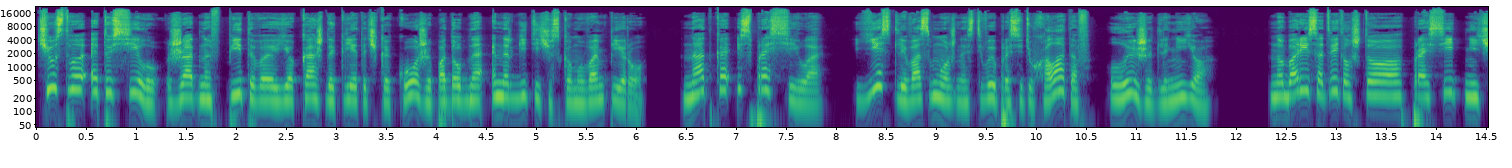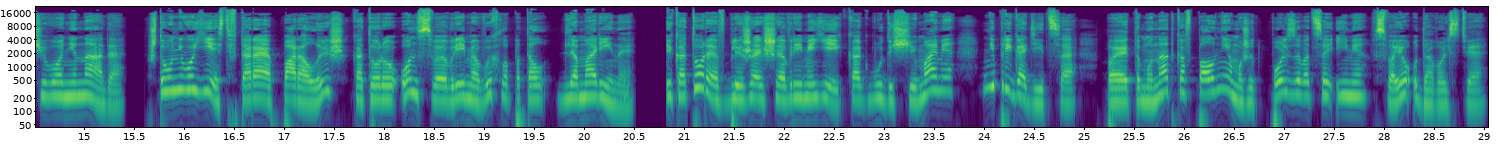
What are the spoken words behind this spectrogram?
Чувствуя эту силу, жадно впитывая ее каждой клеточкой кожи, подобно энергетическому вампиру, Надка и спросила, есть ли возможность выпросить у халатов лыжи для нее. Но Борис ответил, что просить ничего не надо, что у него есть вторая пара лыж, которую он в свое время выхлопотал для Марины, и которая в ближайшее время ей, как будущей маме, не пригодится, поэтому Надка вполне может пользоваться ими в свое удовольствие.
